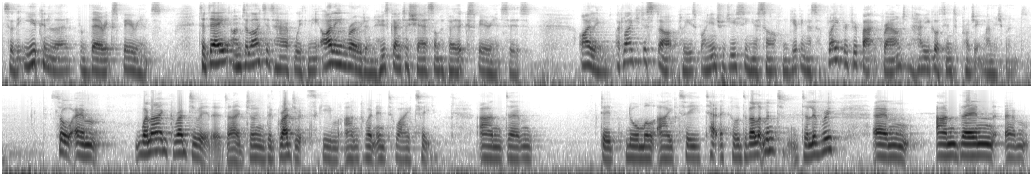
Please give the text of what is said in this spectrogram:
so that you can learn from their experience. Today, I'm delighted to have with me Eileen Roden, who's going to share some of her experiences. Eileen, I'd like you to start, please, by introducing yourself and giving us a flavour of your background and how you got into project management. So, um, when I graduated, I joined the graduate scheme and went into IT and um, did normal IT technical development delivery. Um, and then um,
